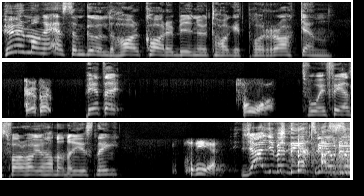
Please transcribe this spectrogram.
Hur många SM-guld har Kareby nu tagit på raken? Peter. Peter. Två. Två är fel svar. Har Johanna någon gissning? Tre. Jajamän, det är tre och du är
